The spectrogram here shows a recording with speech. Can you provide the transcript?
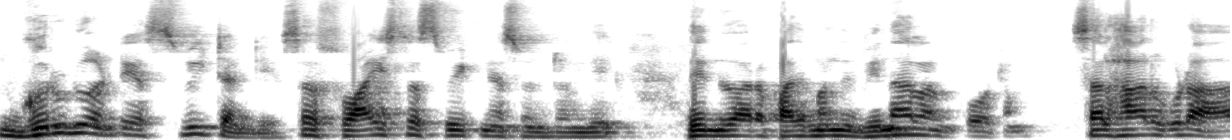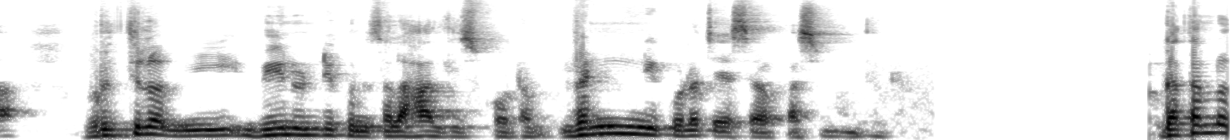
గురుడు అంటే స్వీట్ అండి. సో వాయిస్లో స్వీట్నెస్ ఉంటుంది. దీని ద్వారా పది మంది వినాలనుకోవటం సలహాలు కూడా వృత్తిలో మీ మీ నుండి కొన్ని సలహాలు తీసుకోవటం ఇవన్నీ కూడా చేసే అవకాశం ఉంది. గతంలో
